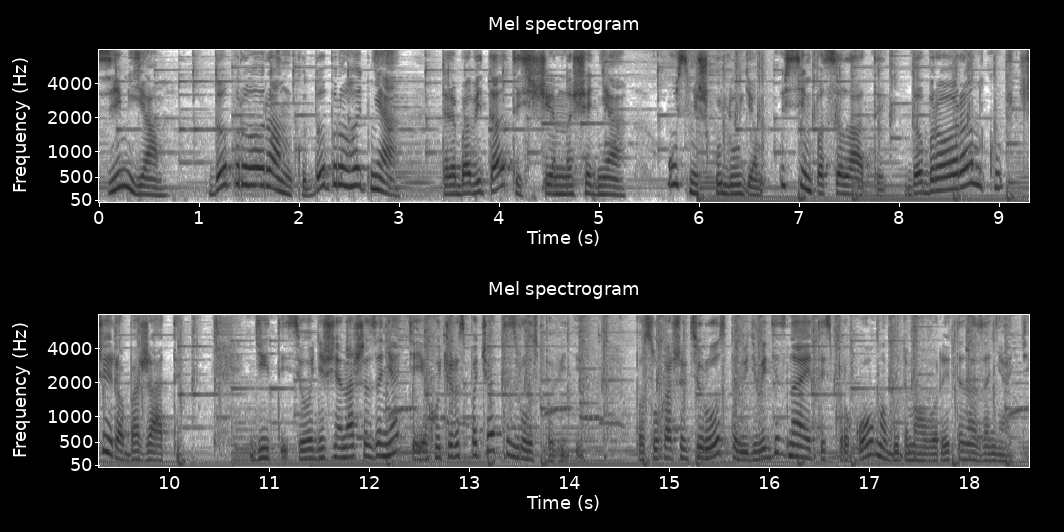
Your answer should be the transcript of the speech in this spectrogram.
Сім'я. Доброго ранку, доброго дня. Треба вітатись чемно щодня. Усмішку людям усім посилати. Доброго ранку щиро бажати. Діти, сьогоднішнє наше заняття я хочу розпочати з розповіді. Послухавши цю розповідь, ви дізнаєтесь, про кого ми будемо говорити на занятті.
